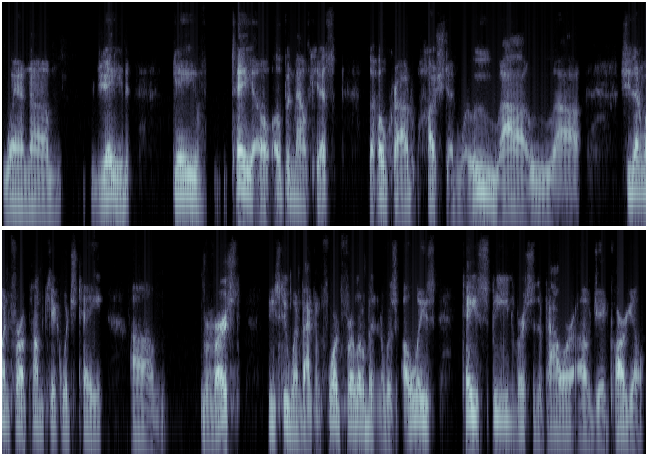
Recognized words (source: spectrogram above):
when um, Jade gave Tay an open mouth kiss. The whole crowd hushed and went, ooh, ah, ooh, ah. She then went for a pump kick, which Tay um, reversed. These two went back and forth for a little bit, and it was always Tay's speed versus the power of Jade Cargill.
